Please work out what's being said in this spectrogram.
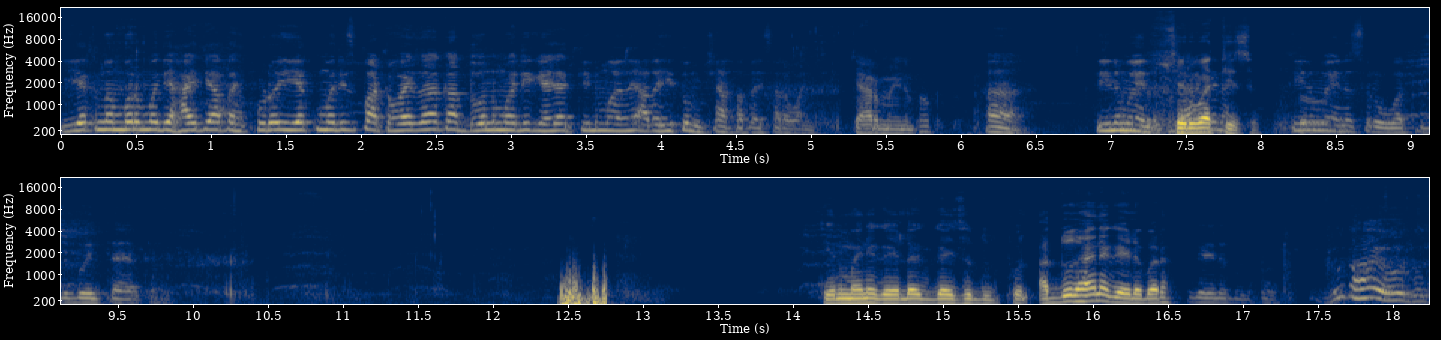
एक नंबरमध्ये आहे ते आता पुढे एक मध्येच पाठवायचा का दोन मध्ये घ्यायचा? तीन महिने आता ही तुमच्या हातात आहे सर्वांची. चार महिने फक्त. हा. तीन महिने. सुरुवातीचं. तीन महिने सुरुवातीचं बैल तयार करायचं. तीन महिने गायलं गायचं दूध फुल. आता दूध आहे ना गायलं बरं? गाईला दूध हो. दूध आहे हो दूध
